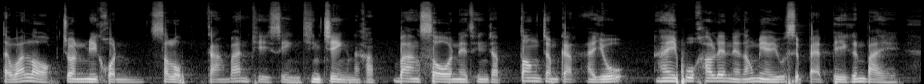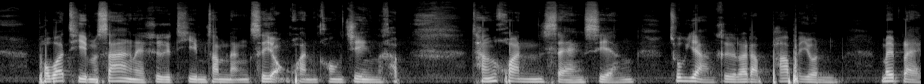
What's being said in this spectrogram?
แต่ว่าหลอกจนมีคนสลบกลางบ้านผีสิงจริง ๆ นะครับ บางโซนเนี่ยถึงกับต้องจำกัดอายุให้ผู้เข้าเล่นเนี่ยต้องมีอายุ 18 ปีขึ้นไป เพราะว่าทีมสร้างเนี่ยคือทีมทำหนังสยองขวัญของจริงนะครับ ทั้งควันแสงเสียงทุกอย่างคือระดับภาพยนตร์ ไม่แปลก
